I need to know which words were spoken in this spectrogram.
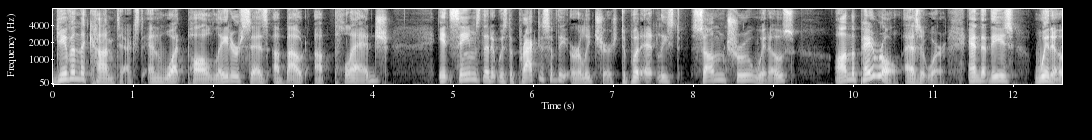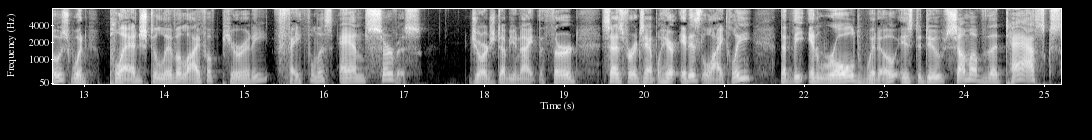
Given the context and what Paul later says about a pledge, It seems that it was the practice of the early church to put at least some true widows on the payroll, as it were, and that these widows would pledge to live a life of purity, faithfulness, and service. George W. Knight III says, for example, here, it is likely that the enrolled widow is to do some of the tasks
